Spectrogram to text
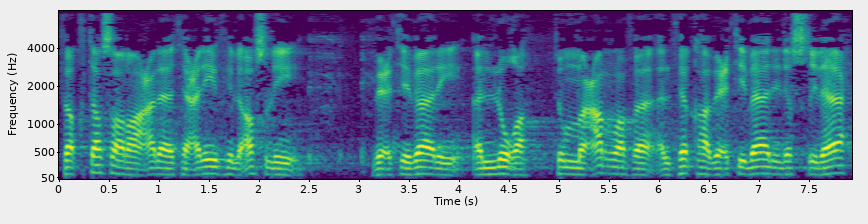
فاقتصر على تعريف الأصل باعتبار اللغة ثم عرف الفقه باعتبار الاصطلاح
